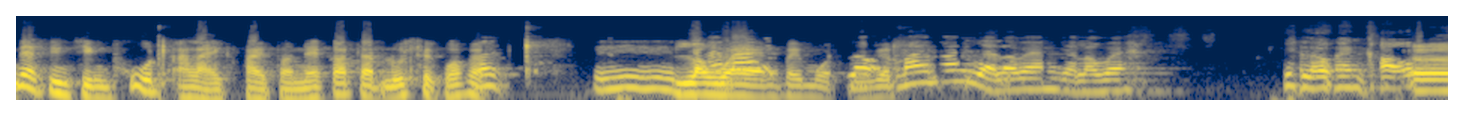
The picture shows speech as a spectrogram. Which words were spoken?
เนี่ยจริง ๆ พูดอะไรไปตอนเนี้ยก็จะรู้สึกว่าแบบไม่เอ๊ะระแวงไปหมดเราเหมืเราอนกันไม่ไม่อย่าระแวงอย่าระแวงอย่าระแวงเขาเออ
